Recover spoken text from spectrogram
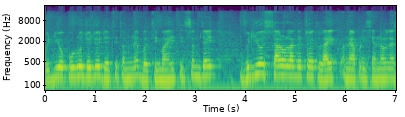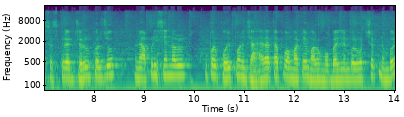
વીડિયો પૂરો જોજો, જેથી તમને બધી માહિતી સમજાય. વીડિયો સારો લાગે તો એક લાઈક અને આપણી ચેનલને સબસ્ક્રાઈબ જરૂર કરજો. અને આપણી ચેનલ ઉપર કોઈ પણ જાહેરાત આપવા માટે મારો મોબાઈલ નંબર, વોટ્સએપ નંબર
